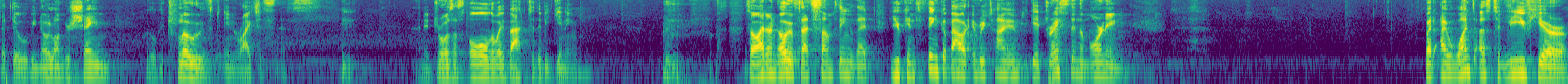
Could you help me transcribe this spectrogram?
That there will be no longer shame, we will be clothed in righteousness. And it draws us all the way back to the beginning. so I don't know if that's something that you can think about every time you get dressed in the morning. But I want us to leave here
